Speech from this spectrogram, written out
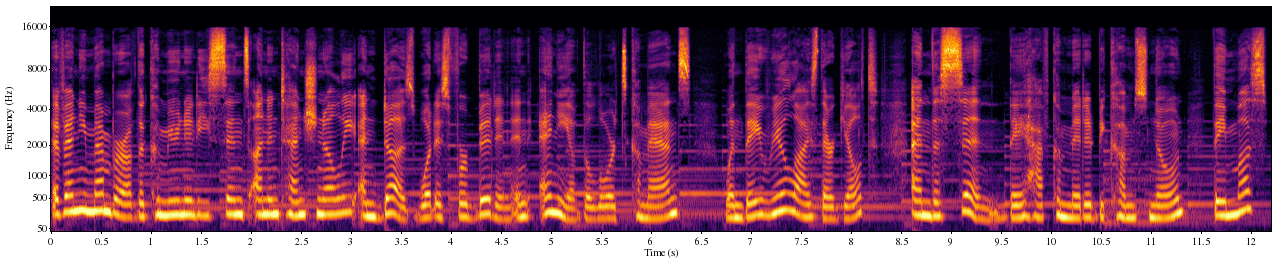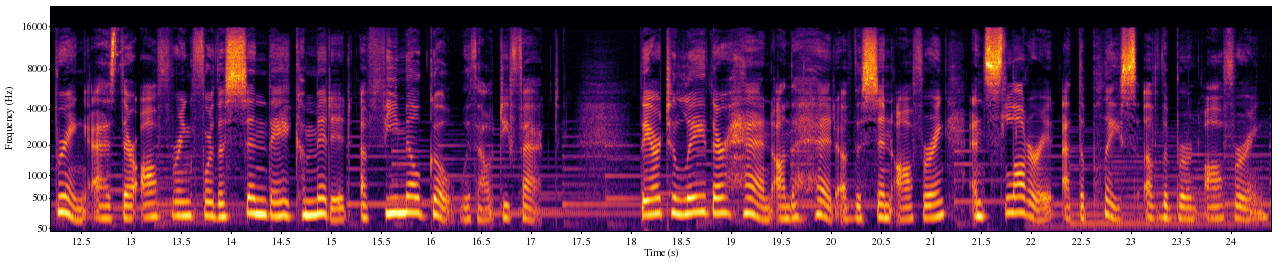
If any member of the community sins unintentionally and does what is forbidden in any of the Lord's commands, when they realize their guilt and the sin they have committed becomes known, they must bring as their offering for the sin they committed a female goat without defect. They are to lay their hand on the head of the sin offering and slaughter it at the place of the burnt offering.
